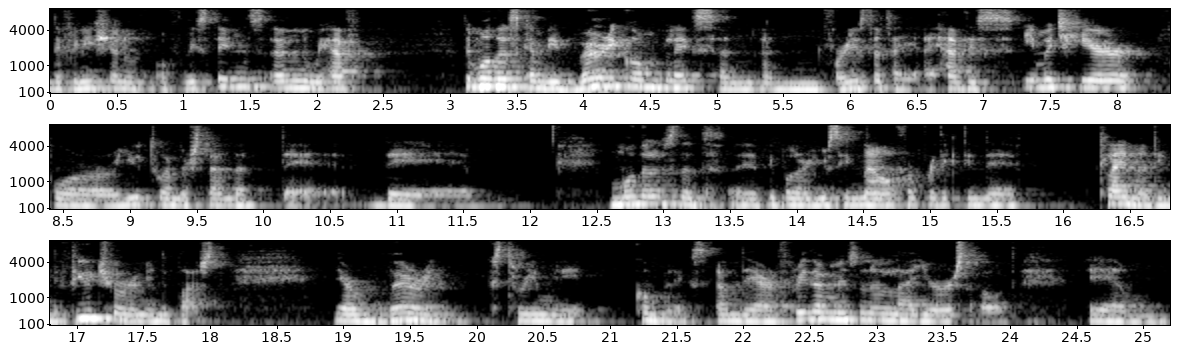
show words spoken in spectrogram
definition of, of these things, and we have the models can be very complex and, and for instance, I, I have this image here for you to understand that the, the models that uh, people are using now for predicting the climate in the future and in the past, they are very extremely complex and they are three-dimensional layers about um,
